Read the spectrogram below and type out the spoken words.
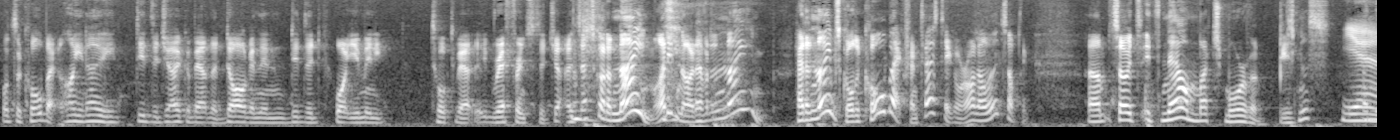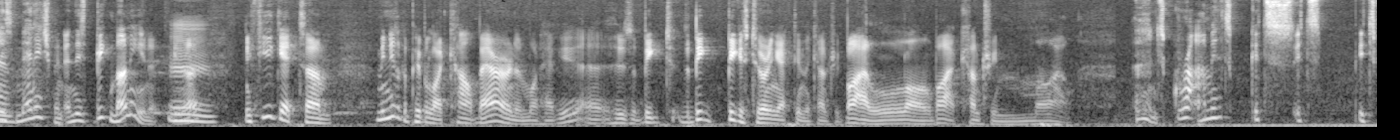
what's a callback? Oh, you know, he did the joke about the dog, and then did the what you mean? He talked about he referenced the joke. That's got a name. I didn't know it had a name. Had a name. It's called a callback. Fantastic. All right, I learned something. Um, so it's it's now much more of a business. Yeah. And there's management and there's big money in it. You know, if you get, um, I mean, you look at people like Carl Barron and what have you, uh, who's a big, t- the big biggest touring act in the country by a long, by a country mile. Earns great. I mean, it's it's it's it's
